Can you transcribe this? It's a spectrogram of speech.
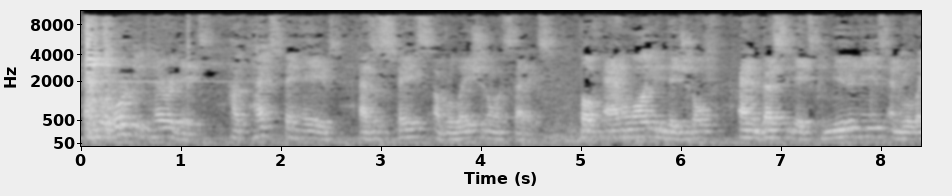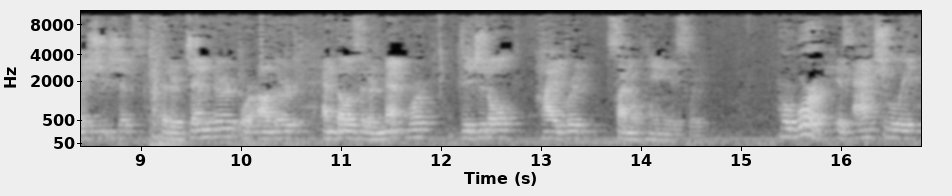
and her work interrogates how text behaves as a space of relational aesthetics, both analog and digital, and investigates communities and relationships that are gendered or othered, and those that are networked, digital, hybrid, simultaneously. Her work is actually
